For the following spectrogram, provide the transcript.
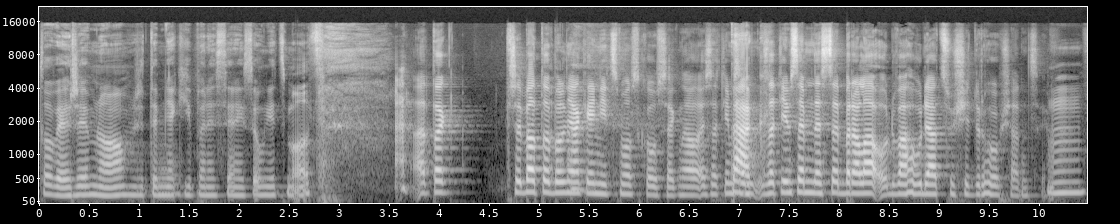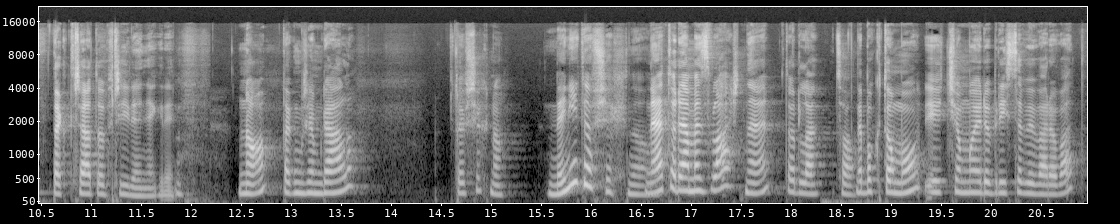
to věřím, no, že ty měkký penisy nejsou nic moc. A tak třeba to byl nějaký nic moc kousek, no, ale zatím, Jsem, zatím jsem nesebrala odvahu dát suši druhou šanci. Mm, tak třeba to přijde někdy. No, tak můžeme dál? To je všechno. Není to všechno. Ne, to dáme zvlášť, ne? Tohle. Co? Nebo k tomu, čemu je dobrý se vyvarovat?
